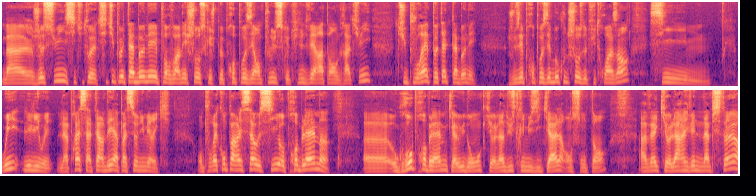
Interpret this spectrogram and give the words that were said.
bah, je suis, si tu, si tu peux t'abonner pour voir des choses que je peux proposer en plus que tu ne verras pas en gratuit, tu pourrais peut-être t'abonner. Je vous ai proposé beaucoup de choses depuis trois ans. Si oui, Lily, oui. La presse a tardé à passer au numérique. On pourrait comparer ça aussi au problème, euh, au gros problème qu'a eu donc l'industrie musicale en son temps, avec l'arrivée de Napster,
